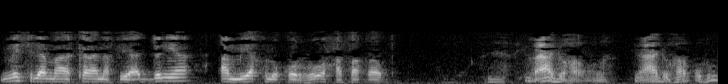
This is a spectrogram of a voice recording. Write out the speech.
مثل ما كان في الدنيا أم يخلق الروح فقط؟ يعاد خلقه يعاد خلقه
